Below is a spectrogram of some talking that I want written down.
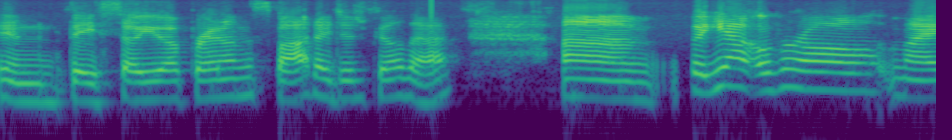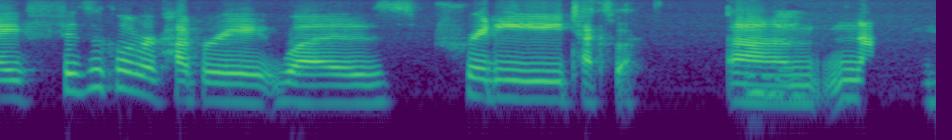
and they sew you up right on the spot. I did feel that. Um, but yeah, overall, my physical recovery was pretty textbook. Um, mm-hmm.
